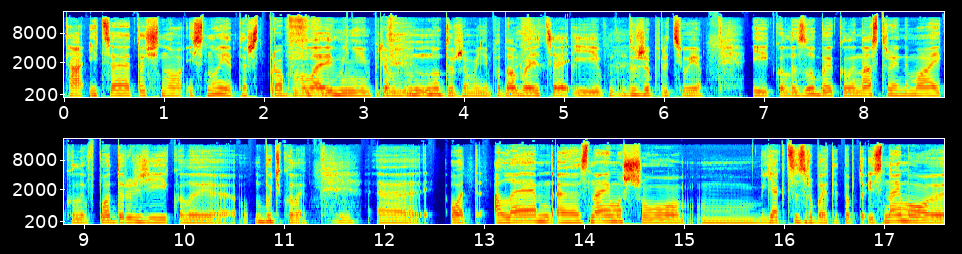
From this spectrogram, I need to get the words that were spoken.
Так, і це точно існує, теж спробувала, і мені прям ну дуже мені подобається і дуже працює. І коли зуби, і коли настрою немає, і коли в подорожі, і коли ну, будь-коли. Mm. Е, От, але е, знаємо, що як це зробити. Тобто, і знаємо,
